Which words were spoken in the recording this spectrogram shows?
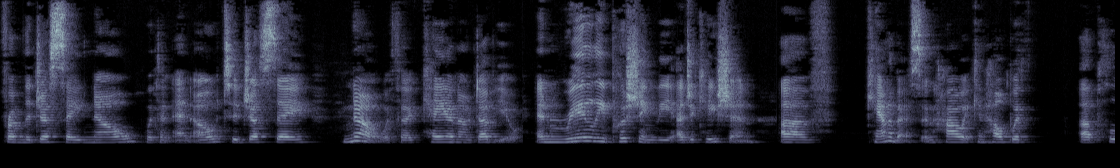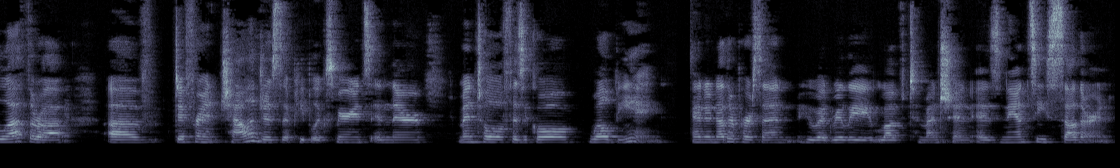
from the just say no with an NO to just say no with a KNOW and really pushing the education of cannabis and how it can help with a plethora of different challenges that people experience in their mental, physical well being. And another person who I'd really love to mention is Nancy Southern.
